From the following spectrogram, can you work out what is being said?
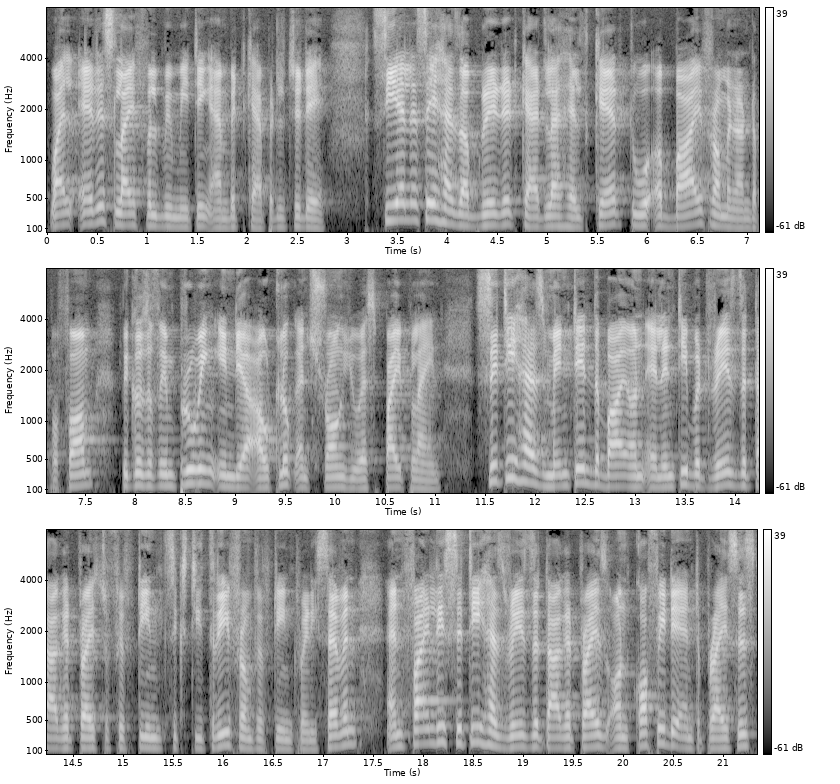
while Eris Life will be meeting Ambit Capital today. CLSA has upgraded Cadila Healthcare to a buy from an underperform because of improving India outlook and strong US pipeline. Citi has maintained the buy on L&T but raised the target price to 1563 from 1527 and finally Citi has raised the target price on Coffee Day Enterprises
